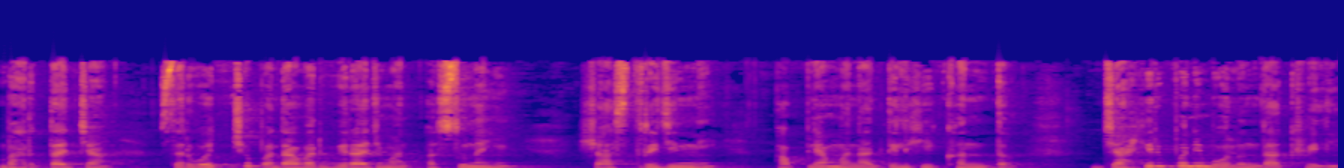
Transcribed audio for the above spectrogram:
भारताच्या सर्वोच्च पदावर विराजमान असूनही शास्त्रीजींनी आपल्या मनातील ही खंत जाहीरपणे बोलून दाखविली.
